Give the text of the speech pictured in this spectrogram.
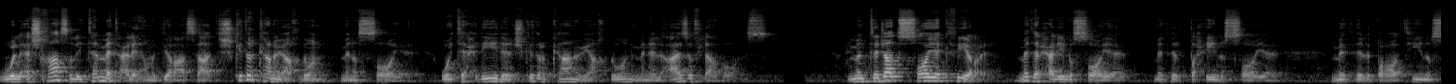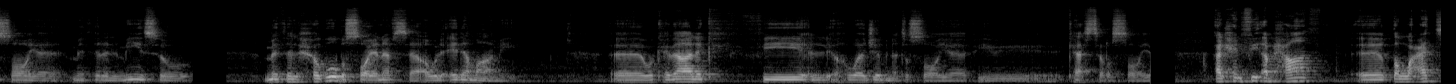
والأشخاص اللي تمت عليهم الدراسات إيش كثر كانوا يأخذون من الصويا؟ وتحديدا إيش كثر كانوا يأخذون من ال isoflavones منتجات الصويا كثيرة مثل حليب الصويا مثل طحين الصويا مثل بروتين الصويا مثل الميسو مثل حبوب الصويا نفسها أو الادمامي آه، وكذلك في اللي هو جبنة الصويا في كاستر الصويا. الحين في أبحاث آه، طلعت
